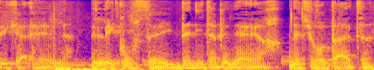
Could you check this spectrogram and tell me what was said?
DKL, les conseils d'Anita Benner, naturopathe.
